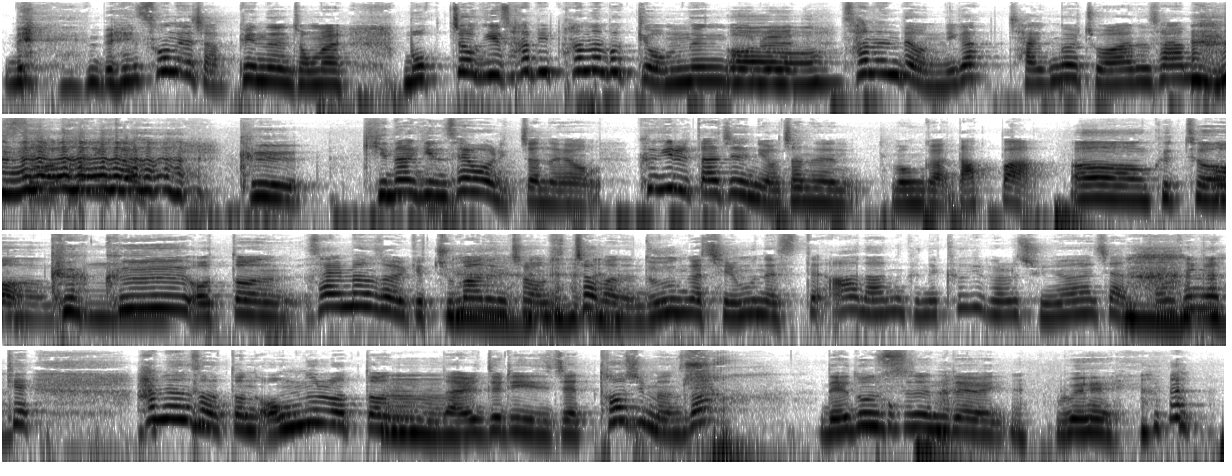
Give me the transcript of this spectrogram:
내, 내 손에 잡히는 정말 목적이 삽입 하나밖에 없는 거를 어. 사는데 언니가 작은 걸 좋아하는 사람도 있어. 하니까 그 기나긴 세월 있잖아요. 크기를 따지는 여자는 뭔가 나빠. 어, 그쵸. 어, 그, 그 어떤 살면서 이렇게 주마등처럼 스쳐가는 누군가 질문했을 때, 아, 나는 근데 크기 별로 중요하지 않다고 생각해 하면서 어떤 억눌렀던 날들이 이제 터지면서 내 돈 쓰는데 왜?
